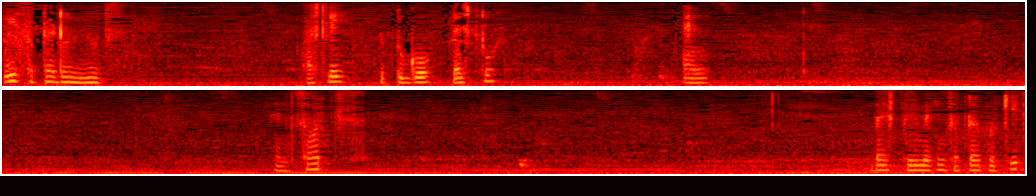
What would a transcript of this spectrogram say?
Which software do you use? Firstly, you have to go Play Store and and search best filmmaking software for kids.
